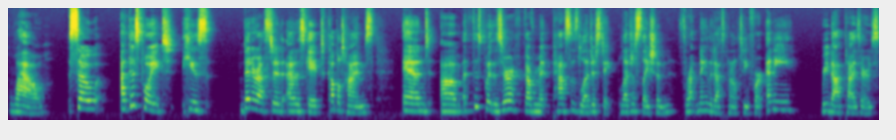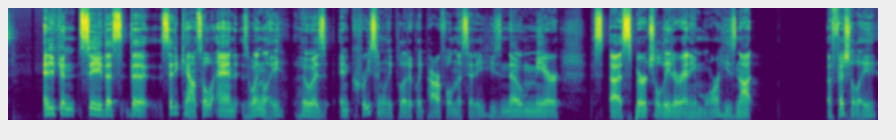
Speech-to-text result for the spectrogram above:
Wow. So at this point, he's been arrested and escaped a couple times. And um, at this point, the Zurich government passes legisla- legislation threatening the death penalty for any rebaptizers. And you can see this the city council and Zwingli, who is increasingly politically powerful in the city. He's no mere uh, spiritual leader anymore. He's not officially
